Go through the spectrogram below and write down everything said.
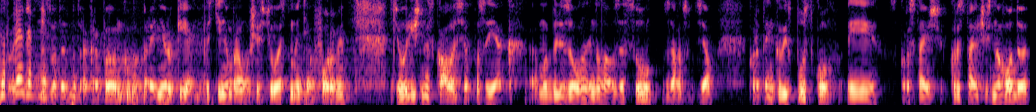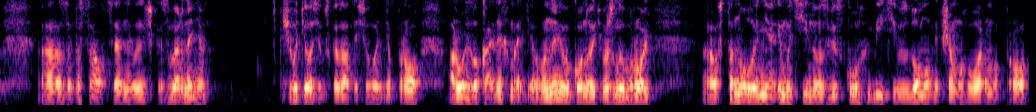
сюрприз для Мене звати Дмитро Крапивенко. Попередні роки я постійно брав участь у Вест Медіа форумі. Цьогоріч не склалося, поза як мобілізований до лав ЗСУ. Зараз взяв коротеньку відпустку і, користуючись нагодою, записав це невеличке звернення. Що хотілося б сказати сьогодні про роль локальних медіа. Вони виконують важливу роль е, встановлення емоційного зв'язку бійців з домом, якщо ми говоримо про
